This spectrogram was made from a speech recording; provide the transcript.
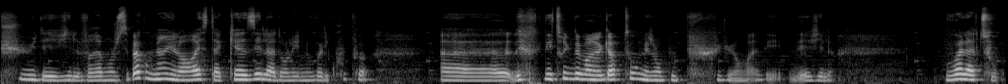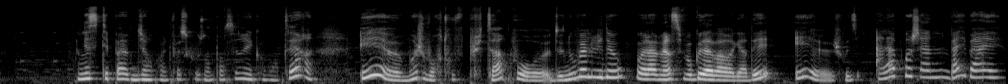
plus des villes, vraiment. Je sais pas combien il en reste à caser là dans les nouvelles coupes. des trucs de Mario Kart Tour, mais j'en peux plus en vrai des villes. Voilà tout. N'hésitez pas à me dire encore une fois ce que vous en pensez dans les commentaires. Et euh, moi, je vous retrouve plus tard pour euh, de nouvelles vidéos. Voilà, merci beaucoup d'avoir regardé. Et euh, je vous dis à la prochaine. Bye bye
